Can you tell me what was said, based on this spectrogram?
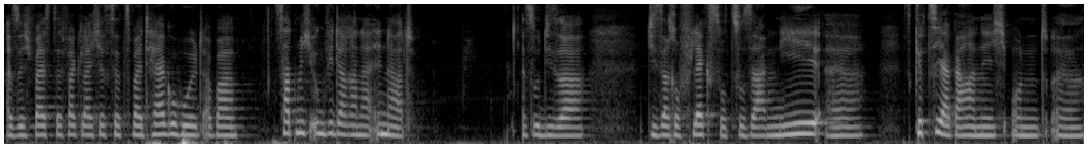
Also ich weiß, der Vergleich ist jetzt weit hergeholt, aber es hat mich irgendwie daran erinnert. Also dieser, dieser Reflex sozusagen, nee, äh, es gibt sie ja gar nicht und äh,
